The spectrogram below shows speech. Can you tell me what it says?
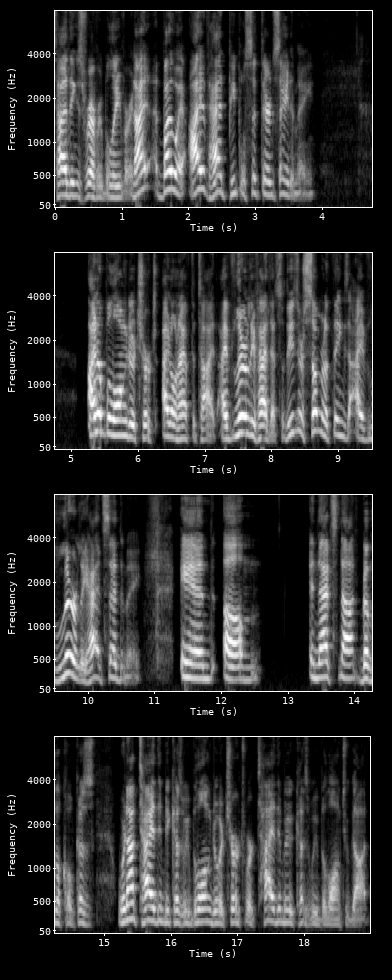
Tithing is for every believer. And I, by the way, I have had people sit there and say to me, I don't belong to a church. I don't have to tithe. I've literally had that. So these are some of the things I've literally had said to me. And, um, and that's not biblical because we're not tithing because we belong to a church. We're tithing because we belong to God.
